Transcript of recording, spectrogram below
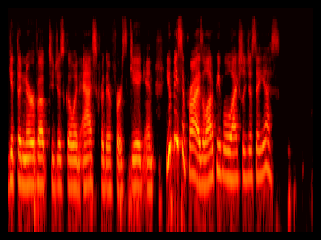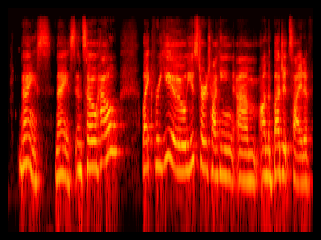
get the nerve up to just go and ask for their first gig. And you'd be surprised. A lot of people will actually just say yes. Nice, nice. And so, how, like for you, you started talking um, on the budget side of,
